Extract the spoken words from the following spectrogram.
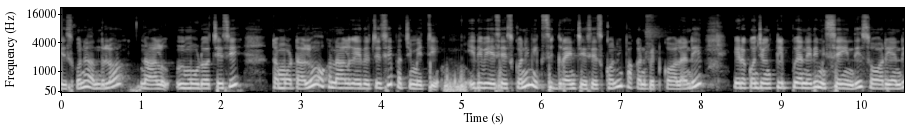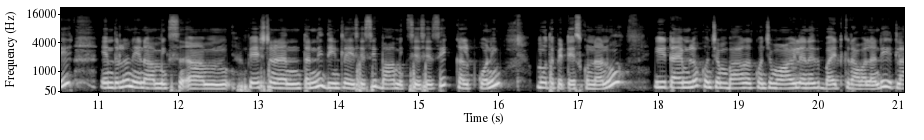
తీసుకొని అందులో నాలుగు మూడు వచ్చేసి టమోటాలు ఒక నాలుగైదు వచ్చేసి పచ్చిమిర్చి. ఇది వేసేసుకొని మిక్సీ గ్రైండ్ చేసేసుకొని పక్కన పెట్టుకోవాలండి. ఇక్కడ కొంచెం క్లిప్ అనేది మిస్ అయ్యింది సారీ అండి. ఇందులో నేను ఆ మిక్స్ పేస్ట్ అంతని దీంట్లో వేసేసి బాగా మిక్స్ చేసేసి కలుపుకొని మూత పెట్టేసుకున్నాను. ఈ టైంలో కొంచెం బాగా కొంచెం ఆయిల్ అనేది బయటకు రావాలండి. ఇట్లా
